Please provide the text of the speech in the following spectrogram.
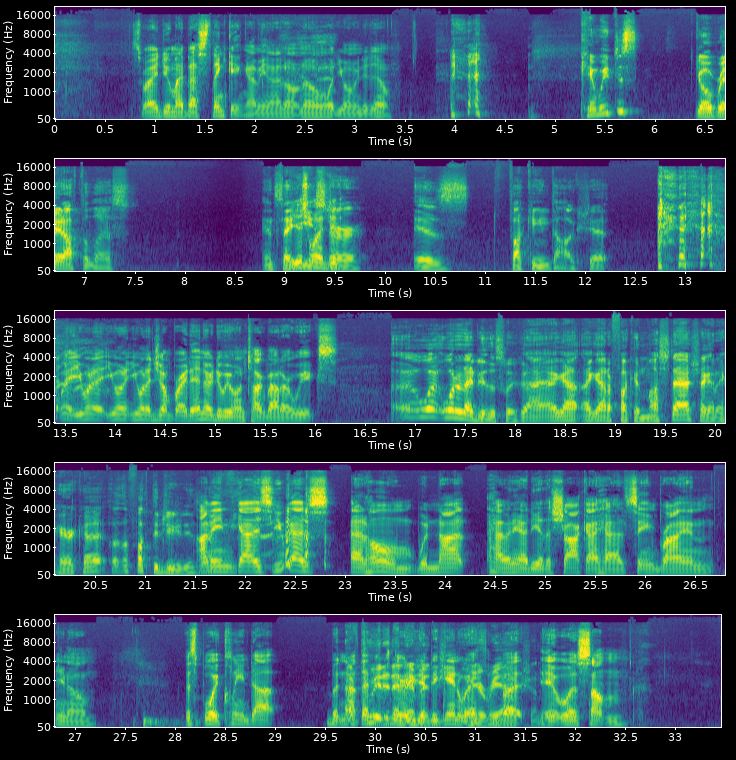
that's where I do my best thinking. I mean, I don't know what you want me to do. Can we just go right off the list and say You do- Easter is fucking dog shit? Wait, you want to you want you want to jump right in, or do we want to talk about our weeks? Uh, what what did I do this week? I, I got I got a fucking mustache. I got a haircut. What the fuck did you do? I mean, guys, you guys at home would not have any idea the shock I had seeing Brian. You know, this boy cleaned up, but not I've that he was tweeted dirty to begin with. But it was something.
